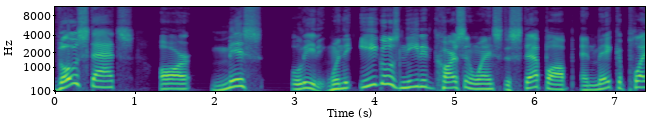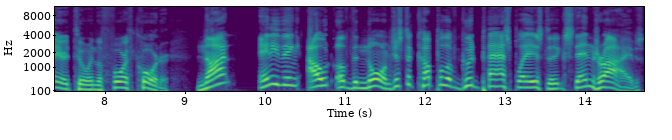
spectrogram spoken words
Those stats are misleading. When the Eagles needed Carson Wentz to step up and make a play or two in the fourth quarter, not anything out of the norm, just a couple of good pass plays to extend drives,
